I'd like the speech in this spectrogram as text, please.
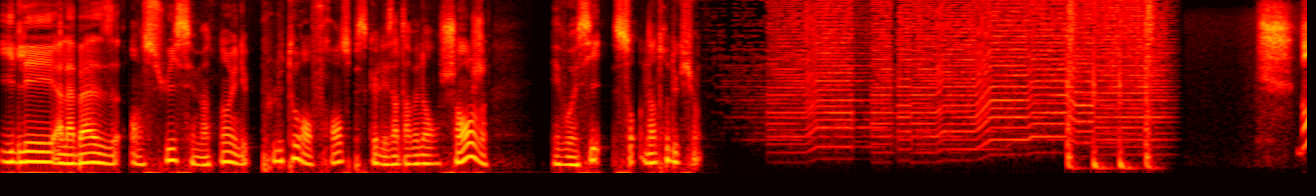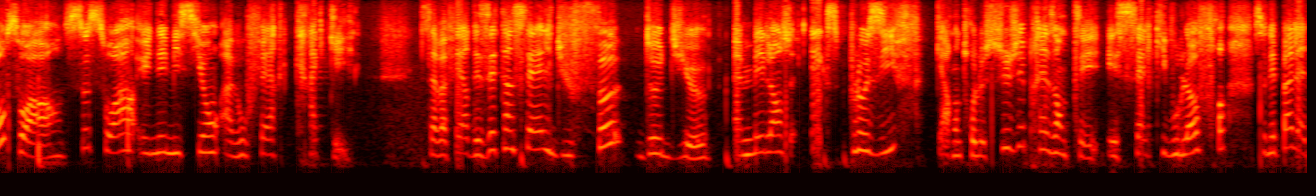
Il est à la base en Suisse et maintenant il est plutôt en France parce que les intervenants changent. Et voici son introduction. Bonsoir, ce soir une émission à vous faire craquer. Ça va faire des étincelles du feu de Dieu, un mélange explosif car entre le sujet présenté et celle qui vous l'offre, ce n'est pas la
